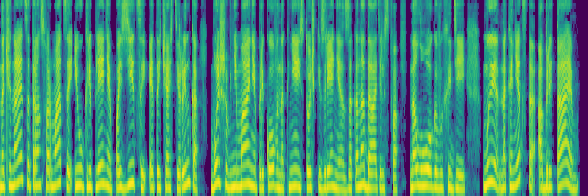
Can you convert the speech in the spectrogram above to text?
начинается трансформация и укрепление позиций этой части рынка, больше внимания приковано к ней с точки зрения законодательства, налоговых идей. Мы, наконец-то, обретаем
